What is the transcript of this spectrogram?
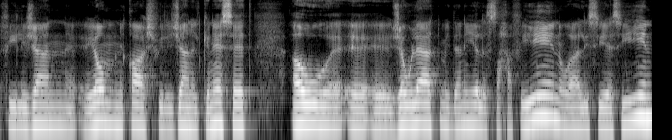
في لجان يوم نقاش في لجان الكنيست أو جولات ميدانية للصحفيين وللسياسيين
